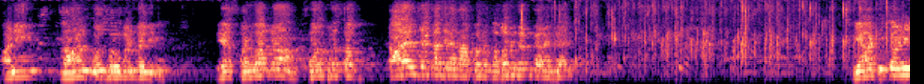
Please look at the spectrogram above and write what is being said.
आणि लहान तो सर्व मंडळी या सर्वांना सर्वप्रथम टाळ्यांच्या गजरात आपण अभिनंदन करायचं आहे. या ठिकाणी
